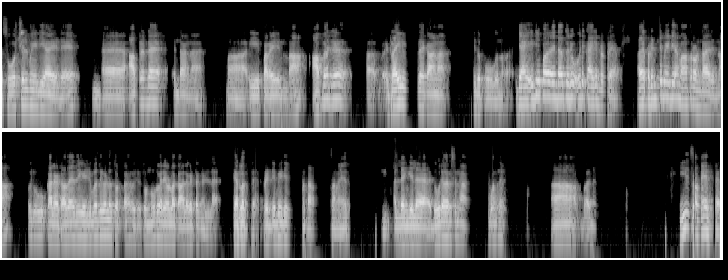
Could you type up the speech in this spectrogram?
സോഷ്യൽ മീഡിയയുടെ അവരുടെ എന്താണ് ഈ പറയുന്ന അവർ ഡ്രൈവിലേക്കാണ് ഇത് പോകുന്നത് ഞാൻ അതിന്റെ അകത്തൊരു ഒരു കാര്യം പറയാം അതായത് പ്രിന്റ് മീഡിയ മാത്രം ഉണ്ടായിരുന്ന ഒരു കാലഘട്ടം അതായത് എഴുപതുകൾ തൊട്ട് ഒരു തൊണ്ണൂറ് വരെയുള്ള കാലഘട്ടങ്ങളിൽ കേരളത്തിൽ പ്രിന്റ് മീഡിയ സമയത്ത്. അല്ലെങ്കിൽ ദൂരദർശന ഈ സമയത്ത്.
